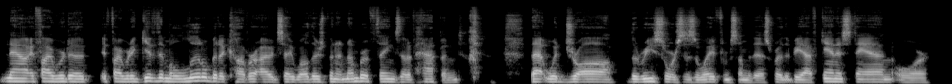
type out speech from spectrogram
now, if I were to if I were to give them a little bit of cover, I would say, well, there's been a number of things that have happened that would draw the resources away from some of this, whether it be Afghanistan or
